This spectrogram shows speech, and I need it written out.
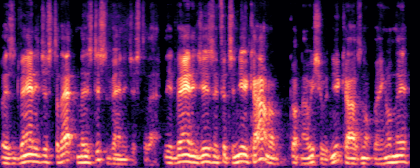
there's advantages to that and there's disadvantages to that. The advantage is if it's a new car, and I've got no issue with new cars not being on there,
